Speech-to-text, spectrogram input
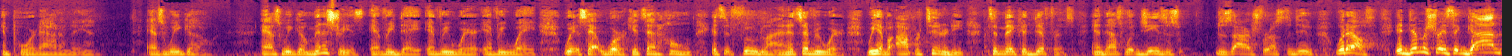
and pour it out unto the end as we go as we go. Ministry is every day, everywhere, every way. It's at work, it's at home, it's at Food Lion, it's everywhere. We have an opportunity to make a difference, and that's what Jesus desires for us to do. What else? It demonstrates that God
